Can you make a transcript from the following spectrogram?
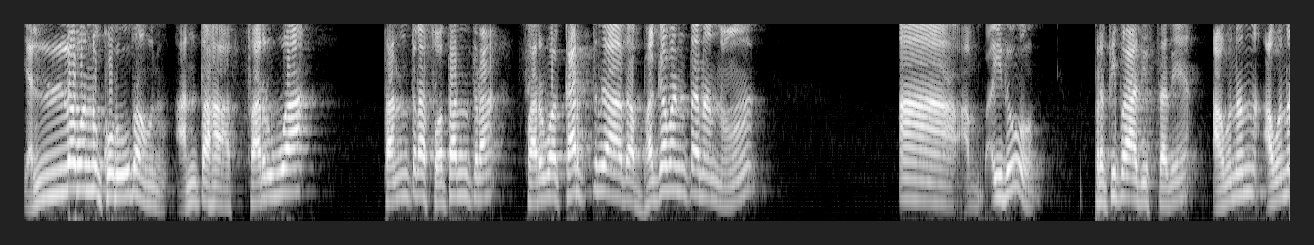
ಎಲ್ಲವನ್ನು ಕೊಡುವುದು ಅವನು. ಅಂತಹ ಸರ್ವ ತಂತ್ರ, ಸ್ವತಂತ್ರ ಸರ್ವಕರ್ತೃ ಆದ ಭಗವಂತನನ್ನು ಇದು ಪ್ರತಿಪಾದಿಸ್ತದೆ. ಅವನನ್ನು, ಅವನ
